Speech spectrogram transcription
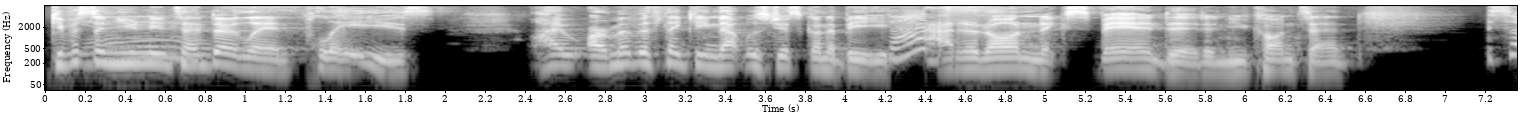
Give us a new Nintendo Land, please. I, I remember thinking that was just going to be That's- added on, and expanded, and new content. So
